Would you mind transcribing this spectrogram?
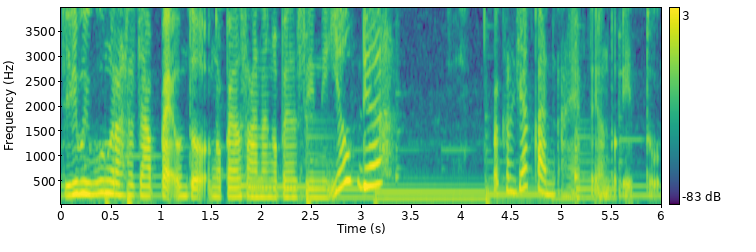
Jadi ibu ngerasa capek untuk ngepel sana ngepel sini. Ya udah, pekerjakan ART untuk itu.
